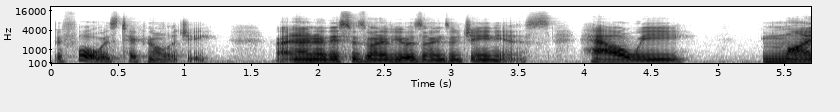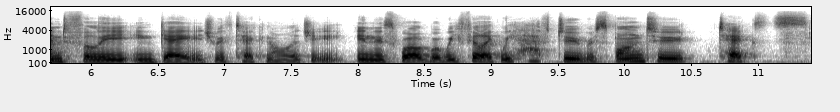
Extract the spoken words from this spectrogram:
before was technology, right? And I know this is one of your zones of genius. How we mindfully engage with technology in this world where we feel like we have to respond to texts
